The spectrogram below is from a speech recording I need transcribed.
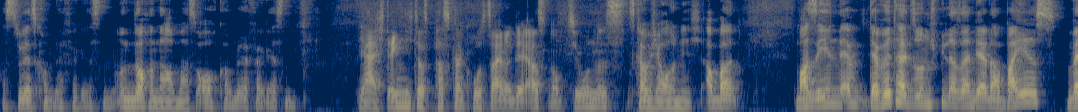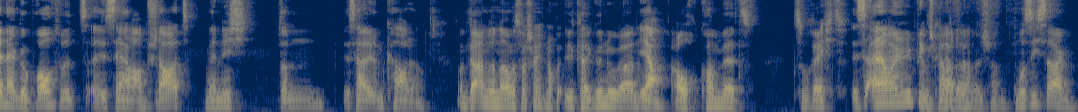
Hast du jetzt komplett vergessen. Und noch einen Namen hast du auch komplett vergessen. Ja, ich denke nicht, dass Pascal Groß da einer der ersten Optionen ist. Das glaube ich auch nicht. Aber mal sehen, der, der wird halt so ein Spieler sein, der dabei ist. Wenn er gebraucht wird, ist er am Start. Wenn nicht, dann ist er halt im Kader. Und der andere Name ist wahrscheinlich noch Ilkay Gündogan. Ja. Auch komplett zu Recht. Ist einer meiner Lieblingsspieler für Deutschland. Muss ich sagen.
